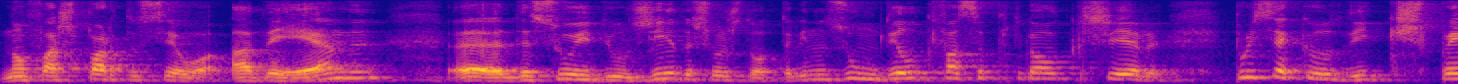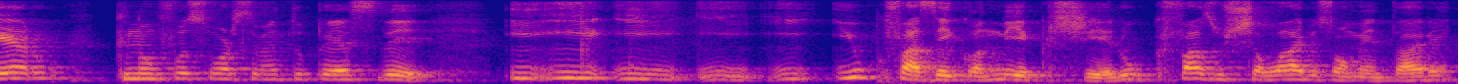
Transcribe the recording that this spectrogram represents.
não faz parte do seu ADN, uh, da sua ideologia, das suas doutrinas, um modelo que faça Portugal crescer. Por isso é que eu digo que espero que não fosse o orçamento do PSD e, e, e, e, o que faz a economia crescer, o que faz os salários aumentarem,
